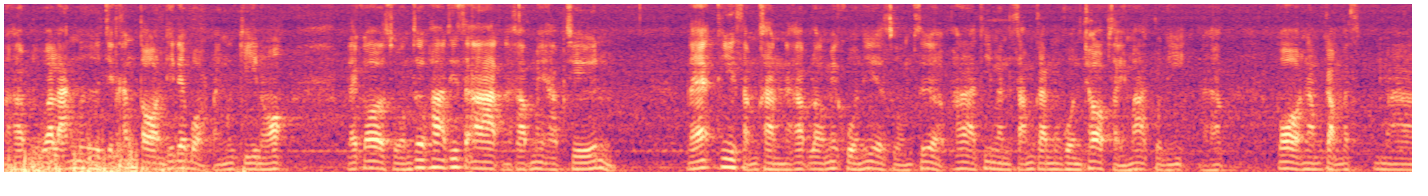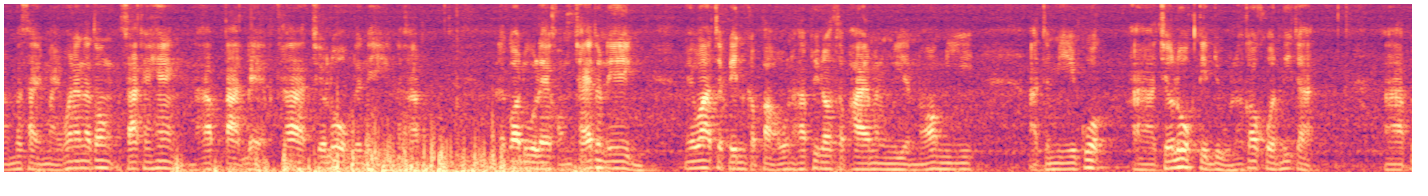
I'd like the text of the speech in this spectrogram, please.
นะครับ หรือว่าล้างมือเจ็ดขั้นตอนที่ได้บอกไปเมื่อกี้เนาะ แล้วก็สวมเสื้อผ้าที่สะอาดนะครับ ไม่อับชื้น และที่สำคัญนะครับ เราไม่ควรที่จะสวมเสื้อผ้าที่มันซ้ำกันบางคนชอบใส่มากตัวนี้นะครับ ก็นำกลับมามามาใส่ใหม่เพราะนั้นเราต้องซักให้แห้งนะครับ ตากแดดฆ่าเชื้อโรคนั่นเองนะครับ แล้วก็ดูแลของใช้ตนเอง ไม่ว่าจะเป็นกระเป๋านะครับ ที่เราสะพายมาโรงเรียนเนาะมีอาจจะมีพวกเชื้อโรคติดอยู่ แล้วก็ควรที่จะไป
